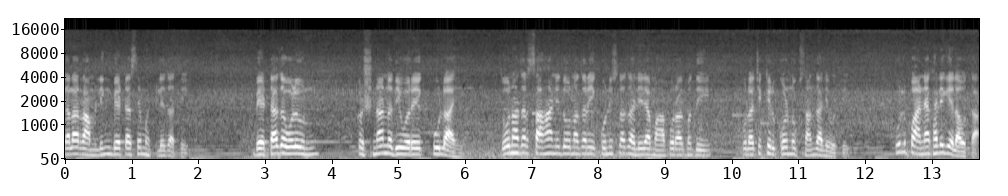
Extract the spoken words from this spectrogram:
त्याला रामलिंग बेट असे म्हटले जाते. बेटाजवळून कृष्णा नदीवर एक पूल आहे. दोन हजार सहा आणि दोन हजार एकोणीसला झालेल्या महापुरामध्ये पुलाचे किरकोळ नुकसान झाले होते. पूल पाण्याखाली गेला होता.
